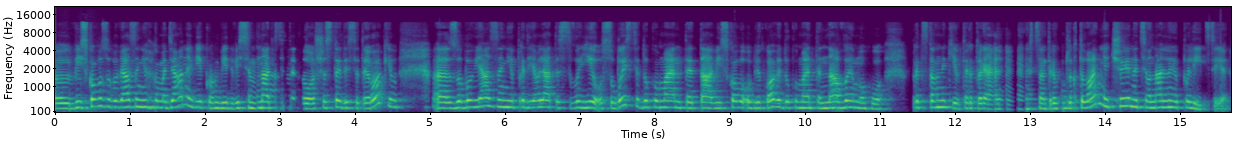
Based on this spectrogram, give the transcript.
військовозобов'язані громадяни віком від 18 до 60 років е, зобов'язані пред'являти свої особисті документи та військово-облікові документи на вимогу представників територіальних центрів комплектування чи національної поліції.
